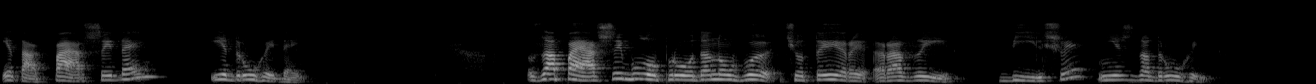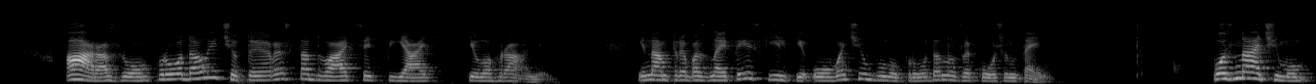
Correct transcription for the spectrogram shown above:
І так, перший день і другий день. За перший було продано в 4 рази більше, ніж за другий. А разом продали 425 кілограмів. І нам треба знайти, скільки овочів було продано за кожен день. Позначимо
